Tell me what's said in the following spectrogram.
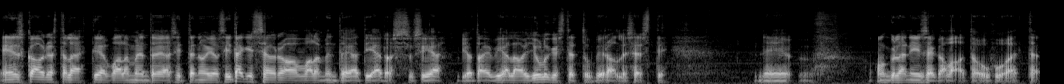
ensi kaudesta lähtien valmentaja, sitten on jo sitäkin seuraava valmentaja tiedossa siellä, jota ei vielä ole julkistettu virallisesti, niin on kyllä niin sekavaa touhua, että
